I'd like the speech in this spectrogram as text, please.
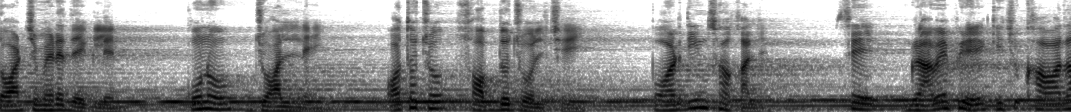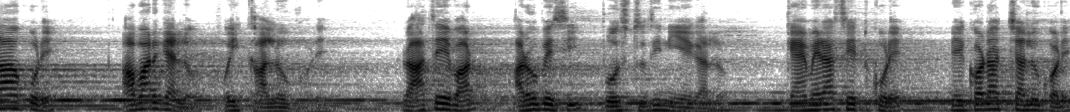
টর্চ মেরে দেখলেন, কোনো জল নেই, অথচ শব্দ চলছেই। পরদিন সকালে সে গ্রামে ফিরে কিছু খাওয়া দাওয়া করে আবার গেল ওই কালো ঘরে। রাতে এবার আরও বেশি প্রস্তুতি নিয়ে গেল। ক্যামেরা সেট করে, রেকর্ডার চালু করে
